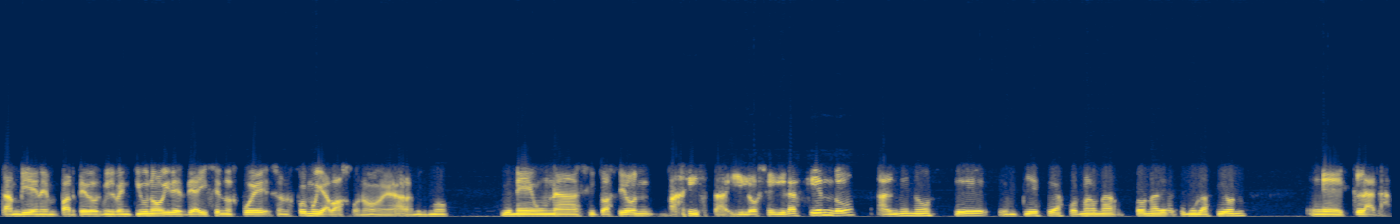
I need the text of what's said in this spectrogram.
también en parte de 2021 y desde ahí se nos fue se nos fue muy abajo, ¿no? ahora mismo tiene una situación bajista y lo seguirá siendo al menos que empiece a formar una zona de acumulación eh, clara.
